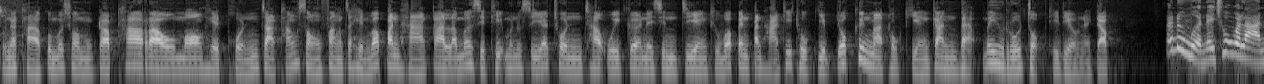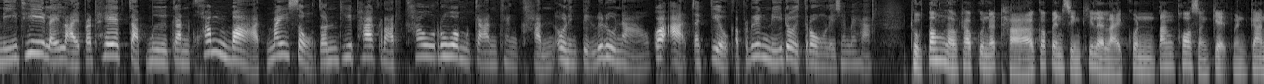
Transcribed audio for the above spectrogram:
คุณนัฐาคุณผู้ชมครับ ถ้าเรามองเหตุผลจากทั้งสองฝั่งจะเห็นว่าปัญหาการละเมิดสิทธิมนุษยชน ชาวอุยเกอร์ในซินเจียง ถือว่าเป็นปัญหาที่ถูกหยิบยกขึ้นมาถกเถียงกันแบบไม่รู้จบทีเดียวนะครับและดูเหมือนในช่วงเวลานี้ที่หลาย ๆ ประเทศจับมือกันคว่ำบาตรไม่ส่งเจ้าหน้าที่ภาครัฐเข้าร่วมการแข่งขันโอลิมปิกฤดูหนาว ก็อาจจะเกี่ยวกับเรื่องนี้โดยตรงเลยใช่ไหมคะ ถูกต้องแล้วครับคุณนัฐาก็เป็นสิ่งที่หลาย ๆ คนตั้งข้อสังเกตเหมือนกัน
